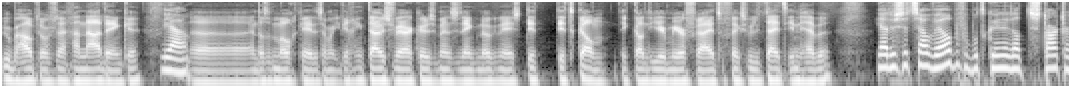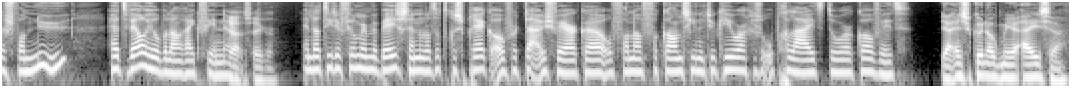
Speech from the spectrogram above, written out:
überhaupt over zijn gaan nadenken. ja. Eh, en dat er mogelijkheden zijn, maar iedereen ging thuiswerken. Dus mensen denken ook ineens, dit, dit kan. Ik kan hier meer vrijheid of flexibiliteit in hebben. ja, dus het zou wel bijvoorbeeld kunnen dat starters van nu het wel heel belangrijk vinden. Ja, zeker. En dat die er veel meer mee bezig zijn, omdat het gesprek over thuiswerken of vanaf vakantie natuurlijk heel erg is opgeleid door COVID. Ja, en ze kunnen ook meer eisen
